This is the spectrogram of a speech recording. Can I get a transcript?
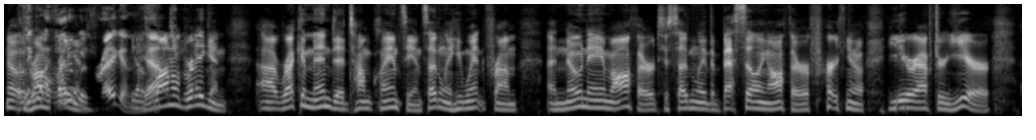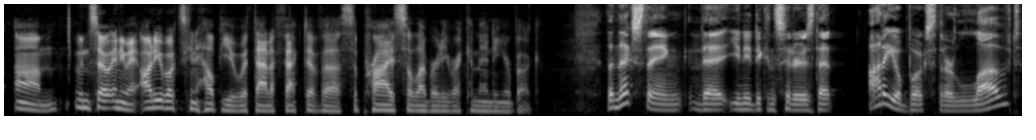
No, it was Ronald Reagan. was Reagan, Yeah, it was yeah. Ronald Reagan uh, recommended Tom Clancy, and suddenly he went from a no-name author to suddenly the best-selling author for you know year after year. Um, and so, anyway, audiobooks can help you with that effect of a surprise celebrity recommending your book. The next thing that you need to consider is that audiobooks that are loved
